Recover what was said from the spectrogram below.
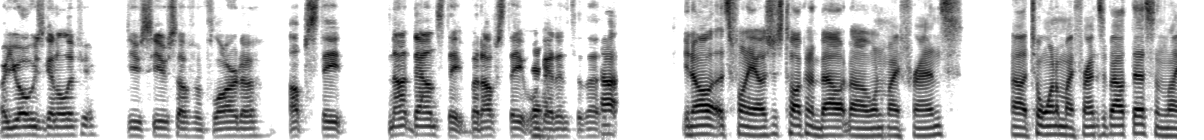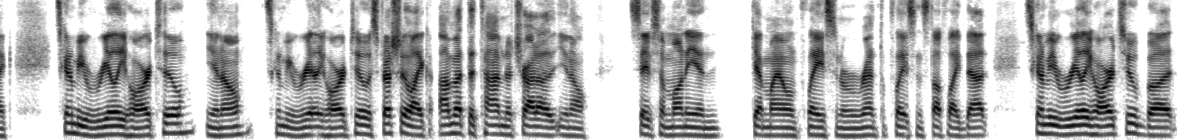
Are you always going to live here? Do you see yourself in Florida, upstate, not downstate, but upstate? We'll Yeah. get into that. Uh, you know, it's funny. I was just talking about uh, one of my friends uh, to one of my friends about this, and like, it's gonna be really hard to, you know, it's gonna be really hard to, especially like I'm at the time to try to, you know, save some money and get my own place and rent the place and stuff like that. It's gonna be really hard to, but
